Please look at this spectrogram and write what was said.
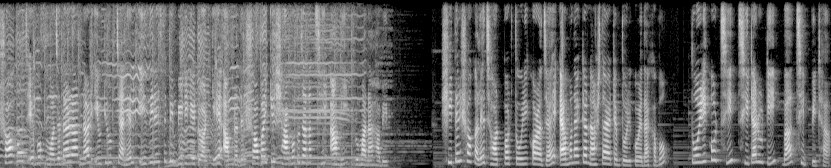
সহজ এবং মজাদার রান্নার YouTube channel easy recipe BD নেটওয়ার্কে আপনাদের সবাইকে স্বাগত জানাচ্ছি আমি রুমানা হাবিব। শীতের সকালে ঝটপট তৈরি করা যায় এমন একটা নাস্তার আইটেম তৈরি করে দেখাবো। তৈরি করছি ছিটা রুটি বা ছিট পিঠা।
